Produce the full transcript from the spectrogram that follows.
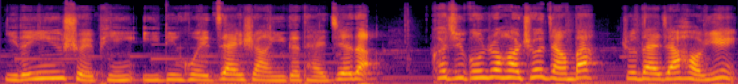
你的英语水平一定会再上一个台阶的。快去公众号抽奖吧，祝大家好运！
